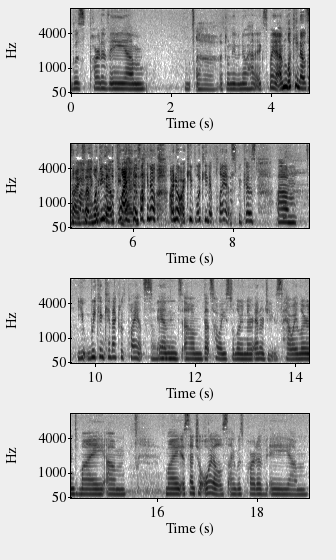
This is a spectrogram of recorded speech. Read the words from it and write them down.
was part of a. Um, uh, I don't even know how to explain it. I'm looking outside because I'm are looking at looking at? plants. I know, I know. I keep looking at plants because um, you, we can connect with plants, and um, that's how I used to learn their energies. How I learned my um, my essential oils. I was part of a um,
